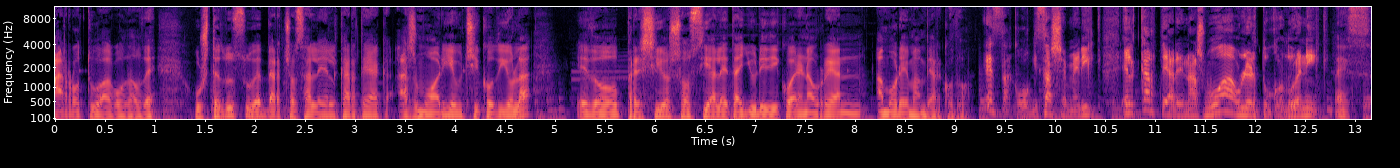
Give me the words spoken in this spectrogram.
arrotuago daude. Uste duzu eh, bertsozale elkarteak asmoari eutxiko diola edo presio sozial eta juridikoaren aurrean amore eman beharko du. Ez dako gizasemerik elkartearen asmoa ulertuko duenik. Ez.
